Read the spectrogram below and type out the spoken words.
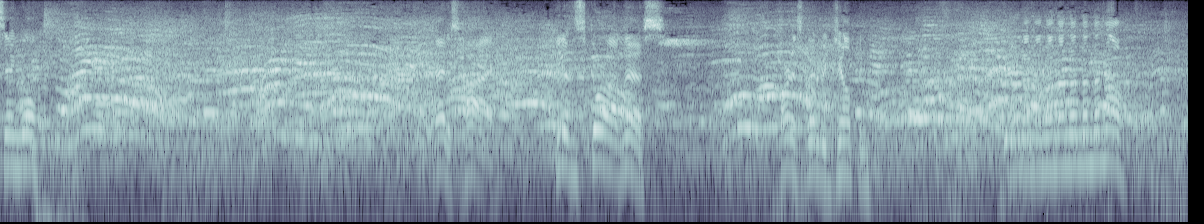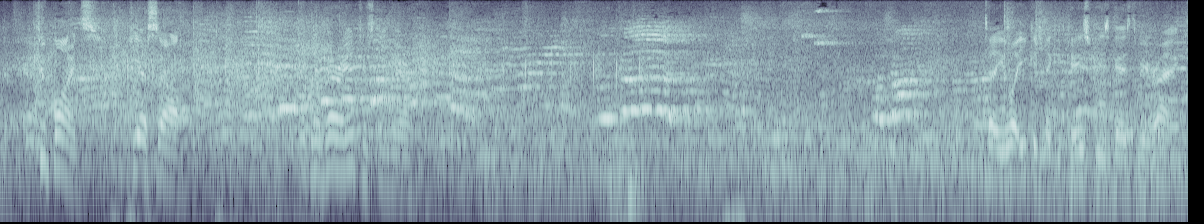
single. That is high. He doesn't score on this. Harness better be jumping. No, no, no, no, no, no, no, no. Two points. GSL. Looking very interesting here. Tell you what, you could make a case for these guys to be ranked.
